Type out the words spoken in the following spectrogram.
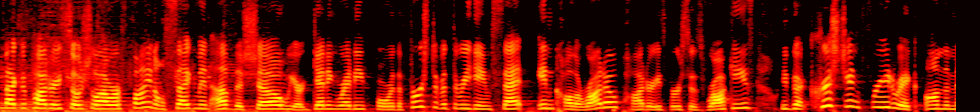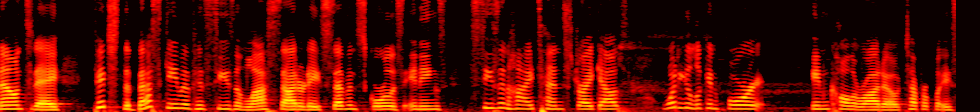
Welcome back to Padres Social Hour, final segment of the show. We are getting ready for the first of a three game set in Colorado Padres versus Rockies. We've got Christian Friedrich on the mound today. Pitched the best game of his season last Saturday, seven scoreless innings, season high 10 strikeouts. What are you looking for in Colorado? Tougher place,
